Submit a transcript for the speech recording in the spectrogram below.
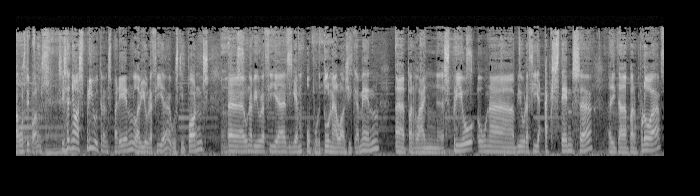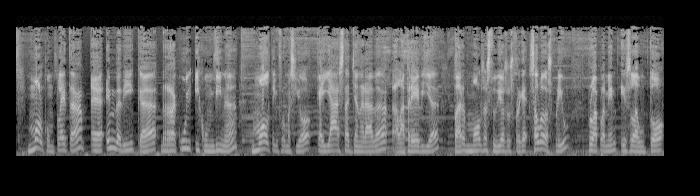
Agustí Pons. Sí senyor, Espriu transparent, la biografia, Agustí Pons, eh, una biografia, diguem, oportuna, lògicament, eh, per l'any Espriu, una biografia extensa, editada per Proa, molt completa. Eh, hem de dir que recull i combina molta informació que ja ha estat generada a la prèvia per molts estudiosos, perquè Salvador Espriu probablement és l'autor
